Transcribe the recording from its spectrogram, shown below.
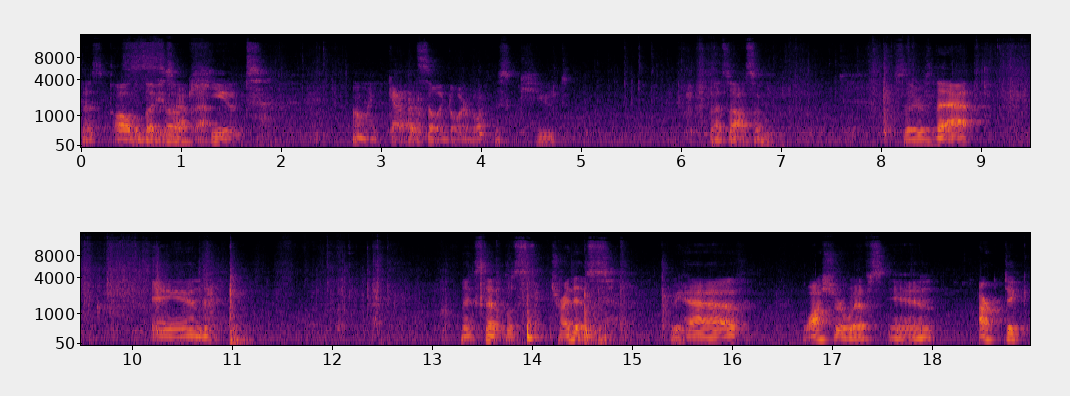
That's all the buddies so have that. cute. Oh my god, that's so adorable. It's cute. That's awesome. So there's that. And next up, let's try this. We have washer whiffs in Arctic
